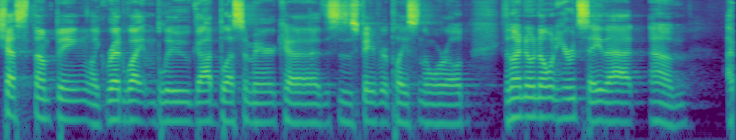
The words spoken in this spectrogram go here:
chest thumping, like red, white, and blue, God bless America, this is his favorite place in the world. Even though I know no one here would say that, um, I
